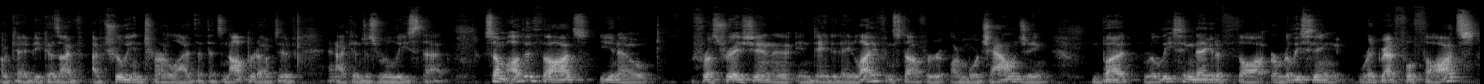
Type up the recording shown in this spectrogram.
Okay, because I've I've truly internalized that that's not productive and I can just release that. Some other thoughts, you know, frustration in day-to-day life and stuff are, are more challenging but releasing negative thought or releasing regretful thoughts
